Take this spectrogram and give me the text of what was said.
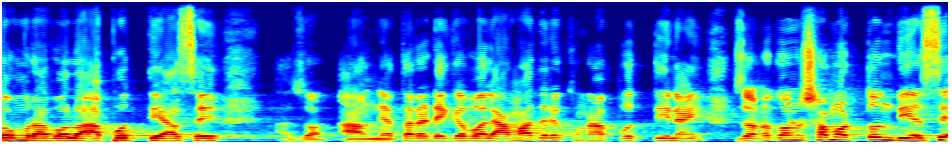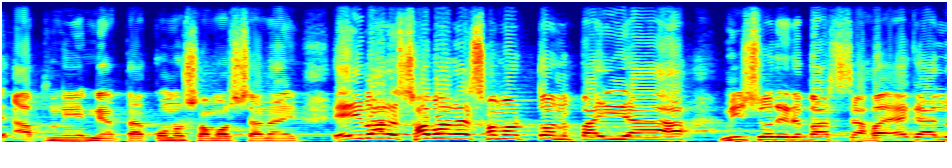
তোমরা বলো আপত্তি আছে? নেতারা ডেকে বলে, আমাদের কোনো আপত্তি নাই। জনগণ সমর্থন দিয়েছে, আপনি নেতা, কোনো সমস্যা নাই। এইবার সবার সমর্থন পাইয়া মিশরের বাদশাহ হয়ে গেল।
